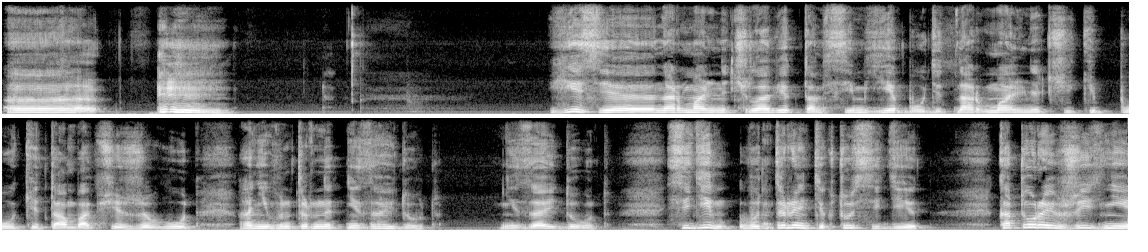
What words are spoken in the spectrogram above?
А, если нормальный человек там в семье будет, нормально чики-пуки там вообще живут, они в интернет не зайдут. Не зайдут. Сидим в интернете, кто сидит? Которая в жизни,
